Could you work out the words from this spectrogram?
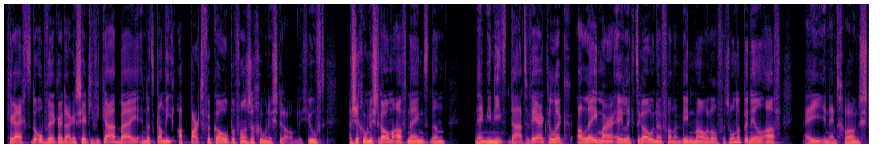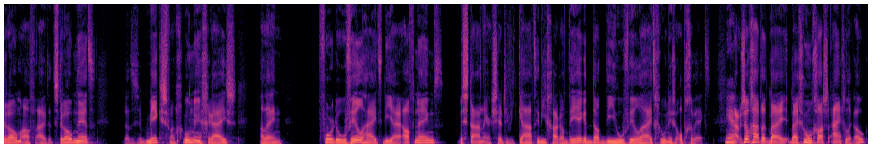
krijgt de opwekker daar een certificaat bij. En dat kan die apart verkopen van zijn groene stroom. Dus je hoeft, als je groene stroom afneemt, dan neem je niet daadwerkelijk alleen maar elektronen van een windmolen of een zonnepaneel af. Nee, je neemt gewoon stroom af uit het stroomnet. Dat is een mix van groen en grijs. Alleen voor de hoeveelheid die jij afneemt, bestaan er certificaten die garanderen dat die hoeveelheid groen is opgewekt. Ja. Nou, zo gaat het bij, bij groen gas eigenlijk ook.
